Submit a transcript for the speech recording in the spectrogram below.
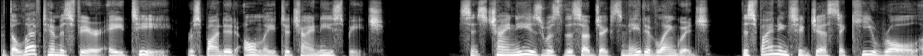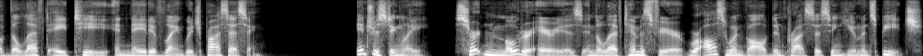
but the left hemisphere, AT, responded only to Chinese speech. Since Chinese was the subject's native language, this finding suggests a key role of the left AT in native language processing. Interestingly, certain motor areas in the left hemisphere were also involved in processing human speech.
